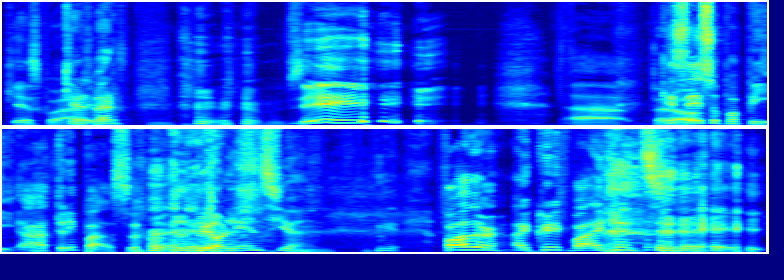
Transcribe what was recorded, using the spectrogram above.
¿quieres jugar? ¿Quieres ver? sí. Ah, pero- ¿Qué es eso, papi? Ah, tripas. Violencia. Father, I crave violence.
